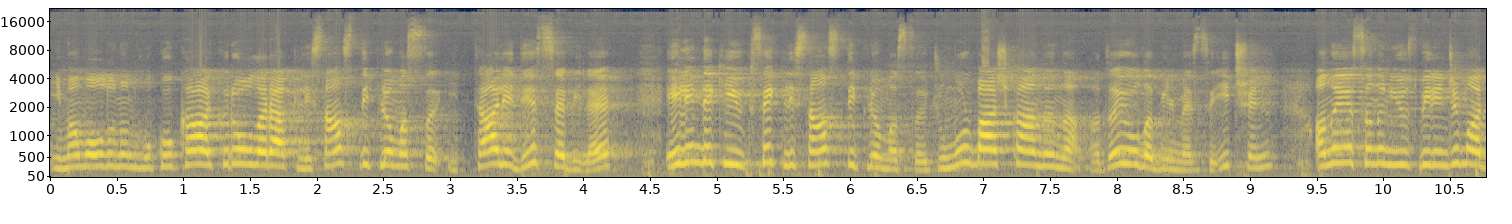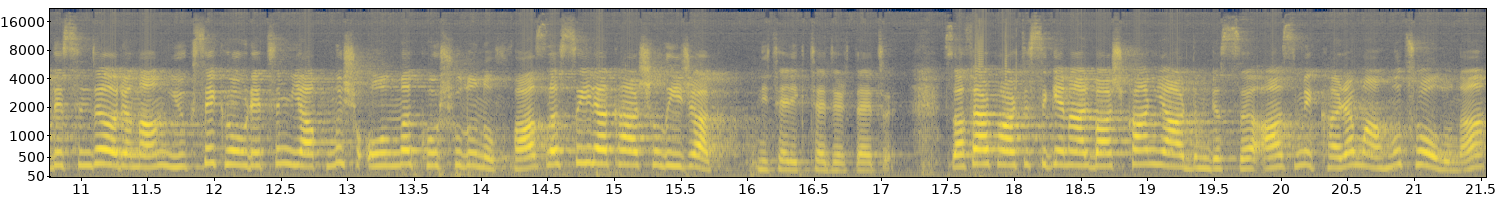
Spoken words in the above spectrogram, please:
İmamoğlu'nun hukuka aykırı olarak lisans diploması iptal edilse bile elindeki yüksek lisans diploması Cumhurbaşkanlığına aday olabilmesi için anayasanın 101. maddesinde aranan yüksek öğretim yapmış olma koşulunu fazlasıyla karşılayacak niteliktedir dedi. Zafer Partisi Genel Başkan Yardımcısı Azmi Kara Mahmutoğlu'na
